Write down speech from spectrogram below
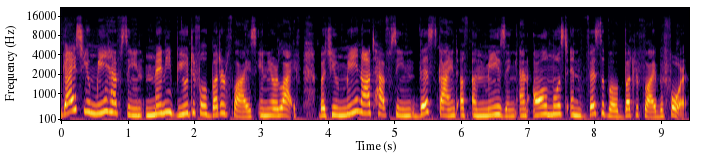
Guys, you may have seen many beautiful butterflies in your life, but you may not have seen this kind of amazing and almost invisible butterfly before.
